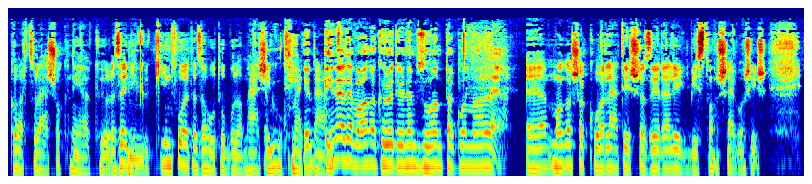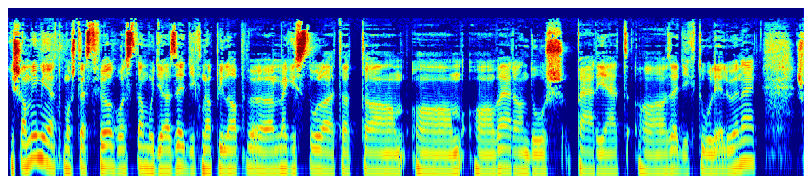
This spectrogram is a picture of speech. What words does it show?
karcolások nélkül. Az egyikük hmm. kint volt az autóból, a másikuk meg bent. Én erre vannak örülök, hogy nem zuhantak onnan le. Magas a korlát, és azért elég biztonságos is. És ami miatt most ezt fölhoztam, ugye az egyik napilap meg is szólaltatta a, a, a várandós párját az egyik túlélőnek, és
